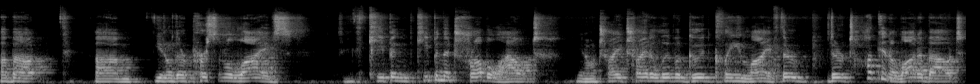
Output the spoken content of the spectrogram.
about, um, you know, their personal lives, keeping, keeping the trouble out, you know, try, try to live a good, clean life. They're, they're talking a lot about,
